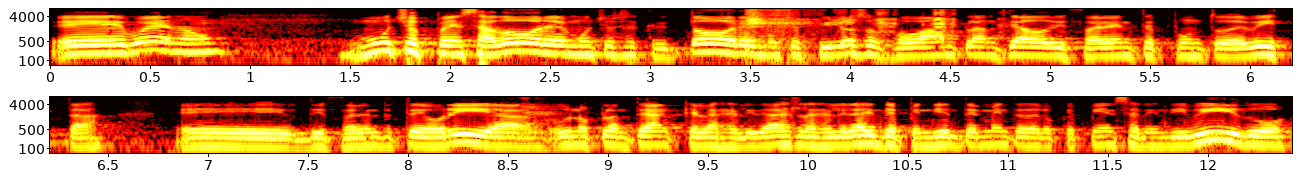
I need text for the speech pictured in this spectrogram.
eh, bueno, muchos pensadores, muchos escritores, muchos filósofos han planteado diferentes puntos de vista, eh, diferentes teorías. Unos plantean que la realidad es la realidad independientemente de lo que piensa el individuo.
